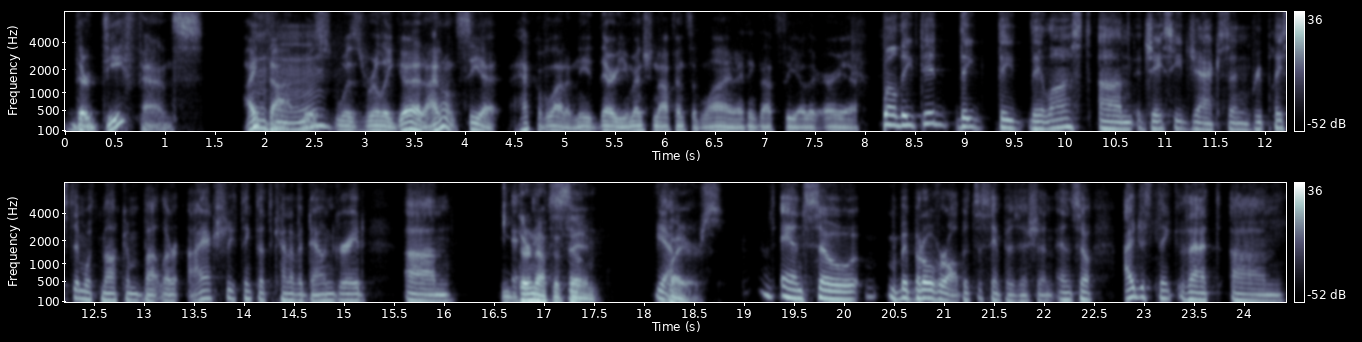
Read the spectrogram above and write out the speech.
their defense, I mm-hmm. thought was was really good. I don't see a heck of a lot of need there. You mentioned offensive line. I think that's the other area. Well, they did they they they lost um JC Jackson, replaced him with Malcolm Butler. I actually think that's kind of a downgrade. Um they're not the so, same yeah. players. And so but, but overall, it's the same position. And so I just think that um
